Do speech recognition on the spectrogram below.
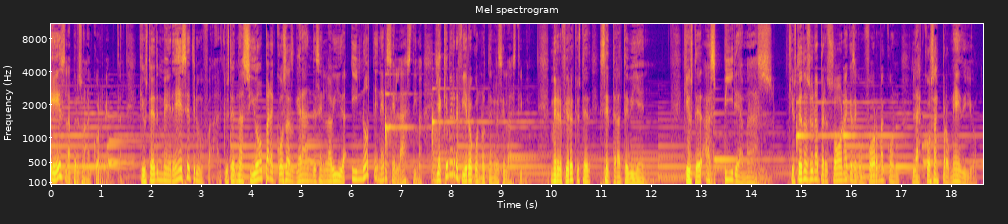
es la persona correcta, que usted merece triunfar, que usted nació para cosas grandes en la vida y no tenerse lástima. ¿Y a qué me refiero con no tenerse lástima? Me refiero a que usted se trate bien, que usted aspire a más, que usted no sea una persona que se conforma con las cosas promedio,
